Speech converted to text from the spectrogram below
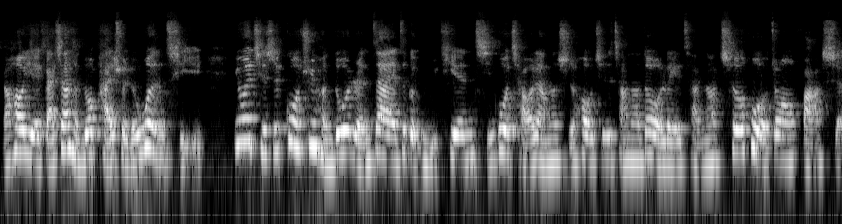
然后也改善很多排水的问题。因为其实过去很多人在这个雨天骑过桥梁的时候，其实常常都有雷惨，然后车祸状况发生。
